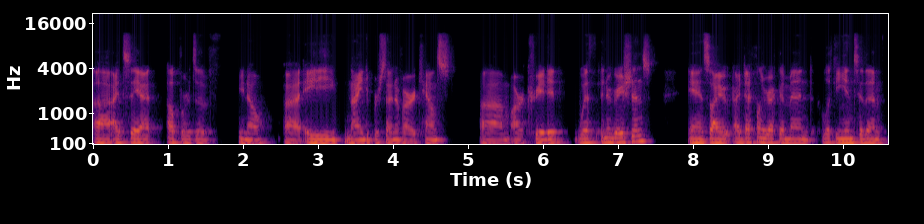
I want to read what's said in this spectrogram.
Uh, I'd say at upwards of, you know, uh, 80, 90% of our accounts um, are created with integrations. And so I, I definitely recommend looking into them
